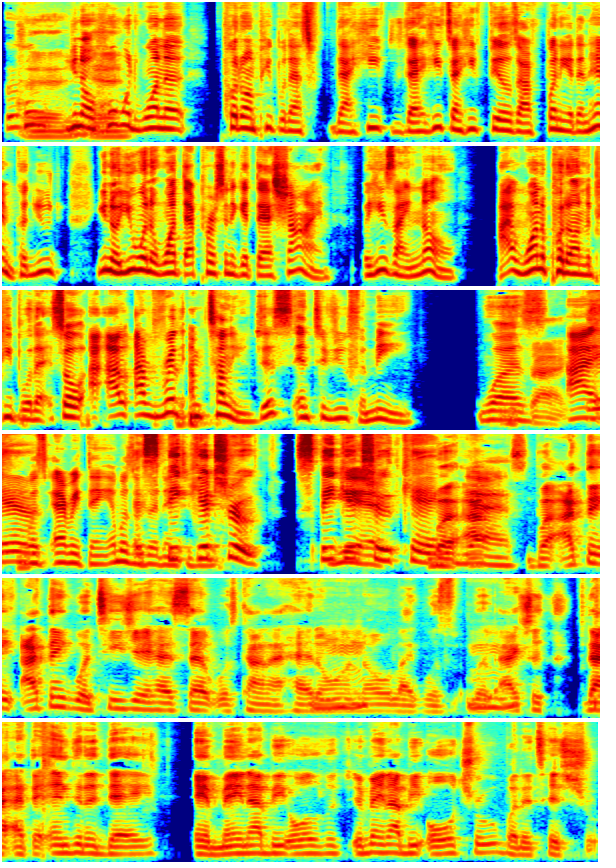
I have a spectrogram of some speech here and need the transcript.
Who Yeah, you know, yeah. who would want to put on people that's that he that he said he feels are funnier than him? Because you, you know, you wouldn't want that person to get that shine. But he's like, No, I want to put on the people that so I I, I really I'm telling you, this interview for me was Fact. I Yeah. was everything. It was a And good speak interview. your truth. Speak your truth, King. But Yes. I, but I think I think what TJ has said was kind of head on Mhm. though. Like was, was Mhm. actually that at the end of the day, it may not be all the, it may not be all true, but it's his truth.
